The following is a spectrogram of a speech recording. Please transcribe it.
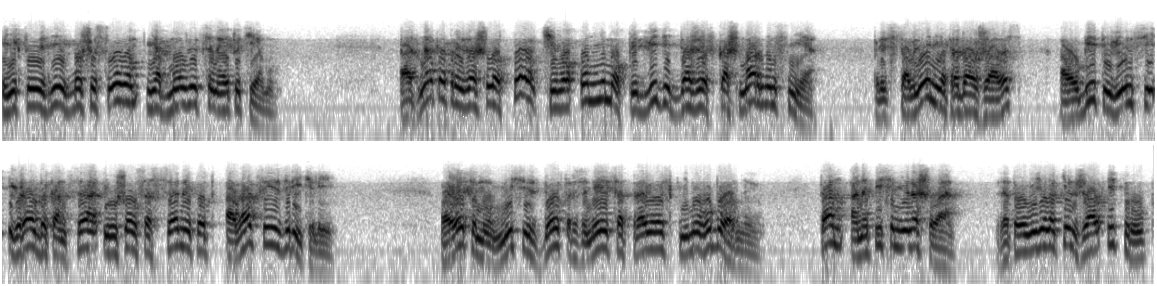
и никто из них больше словом не обмолвится на эту тему. Однако произошло то, чего он не мог предвидеть даже в кошмарном сне. Представление продолжалось, а убитый Винси играл до конца и ушел со сцены под овации зрителей. Поэтому миссис Дот, разумеется, отправилась к нему в уборную. Там она писем не нашла, зато увидела кинжал и труп,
